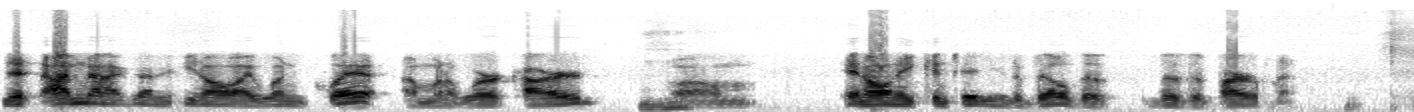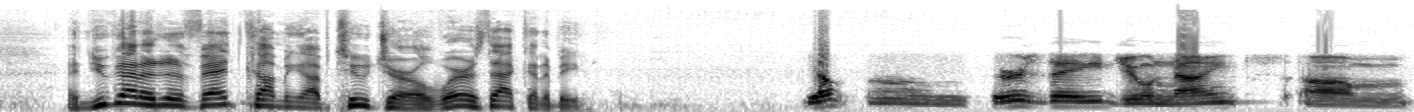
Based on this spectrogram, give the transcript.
that I'm not going to, you know, I wouldn't quit. I'm going to work hard Mm-hmm. um, and only continue to build the, the department. and you got an event coming up too, Gerald. Where is that going to be? Yep. Um, Thursday, June 9th, um,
